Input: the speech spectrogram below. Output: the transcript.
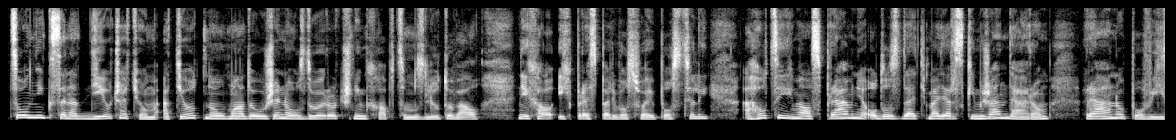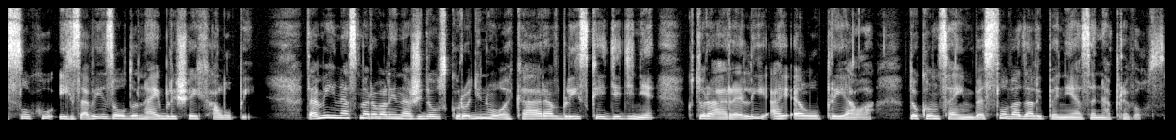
Colník sa nad dievčaťom a tehotnou mladou ženou s dvojročným chlapcom zľutoval, nechal ich prespať vo svojej posteli a hoci ich mal správne odozdať maďarským žandárom, ráno po výsluchu ich zaviezol do najbližšej chalupy. Tam ich nasmerovali na židovskú rodinu lekára v blízkej dedine, ktorá Reli aj Elu prijala. Dokonca im bez slova dali peniaze na prevoz.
